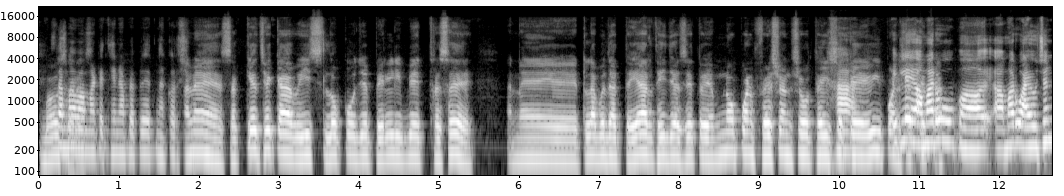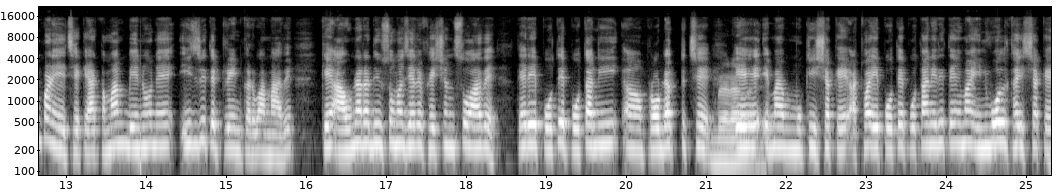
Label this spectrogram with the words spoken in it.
સમાવવા માટે થઈને આપણે પ્રયત્ન કરશું. અને શક્ય છે કે આ વીસ લોકો જે પહેલી બેચ થશે અને એટલા બધા તૈયાર થઈ જશે તો એમનો પણ ફેશન શો થઈ શકે એવી પણ એટલે અમારું અમારું આયોજન પણ એ છે કે આ તમામ બહેનોને એ જ રીતે ટ્રેન કરવામાં આવે કે આવનારા દિવસોમાં જ્યારે ફેશન શો આવે ત્યારે એ પોતે પોતાની પ્રોડક્ટ છે. એ એમાં મૂકી શકે અથવા એ પોતે પોતાની રીતે એમાં ઇન્વોલ્વ થઈ શકે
